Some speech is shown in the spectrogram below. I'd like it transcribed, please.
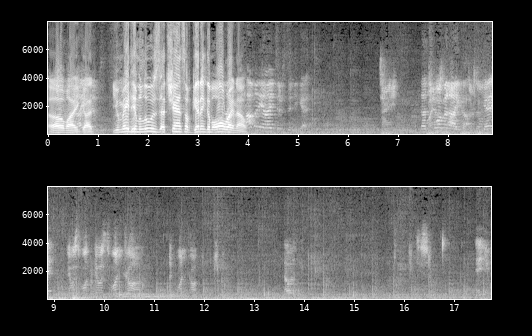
Nothing to me. Oh my god. You made him lose a chance of getting them all right now. How many items did you get? Three. That's Wait, more than one- I got, okay? It was one. It was one drop. Like one drop. That was Thank you, anyway.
